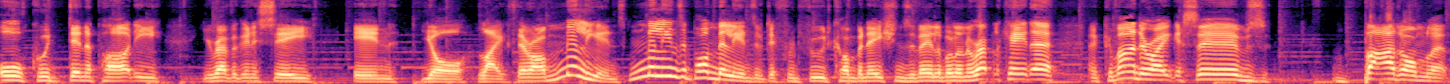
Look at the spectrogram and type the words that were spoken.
awkward dinner party you're ever going to see in your life. There are millions, millions upon millions of different food combinations available in a replicator, and Commander Riker serves bad omelette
